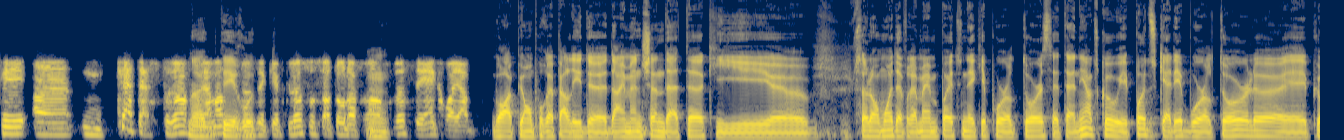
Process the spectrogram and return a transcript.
c'est un, une catastrophe, vraiment, ces deux équipes-là sur ce Tour de France-là. C'est incroyable. Bon, et puis on pourrait parler de Dimension Data qui, euh, selon moi, devrait même pas être une équipe World Tour cette année. En tout cas, il n'est pas du calibre World Tour. Là. Et puis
